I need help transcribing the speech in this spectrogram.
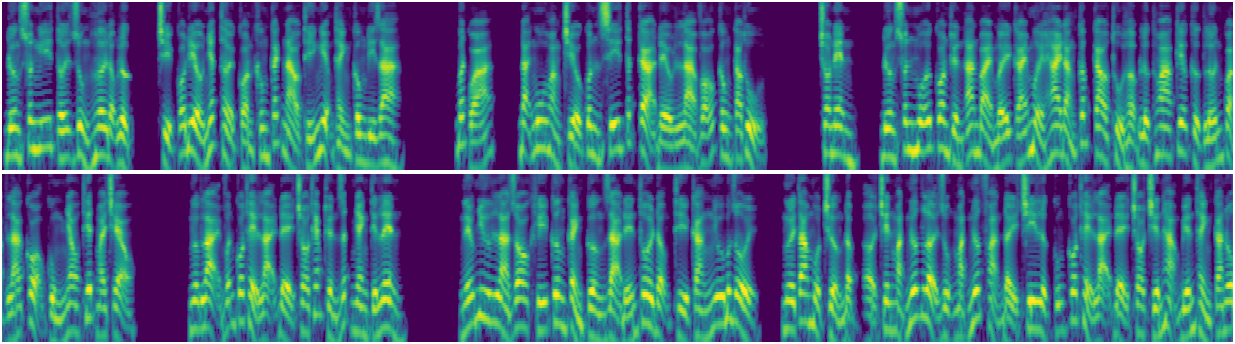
Đường Xuân nghĩ tới dùng hơi động lực, chỉ có điều nhất thời còn không cách nào thí nghiệm thành công đi ra. Bất quá, đại ngu hoàng triều quân sĩ tất cả đều là võ công cao thủ. Cho nên, Đường Xuân mỗi con thuyền an bài mấy cái hai đẳng cấp cao thủ hợp lực hoa kia cực lớn quạt lá cọ cùng nhau thiết mái trèo, Ngược lại vẫn có thể lại để cho thép thuyền rất nhanh tiến lên. Nếu như là do khí cương cảnh cường giả đến thôi động thì càng như bức rồi, người ta một trưởng đập ở trên mặt nước lợi dụng mặt nước phản đẩy chi lực cũng có thể lại để cho chiến hạm biến thành cano.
